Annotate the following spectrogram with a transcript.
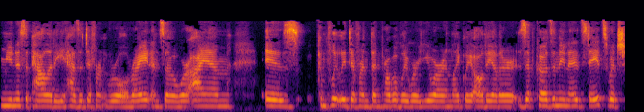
municipality has a different rule, right? And so where I am is completely different than probably where you are and likely all the other zip codes in the United States, which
